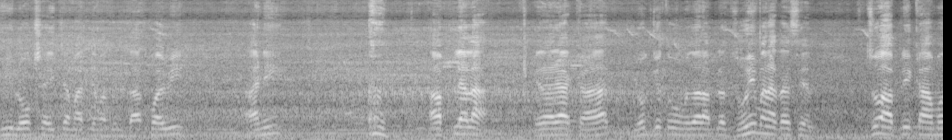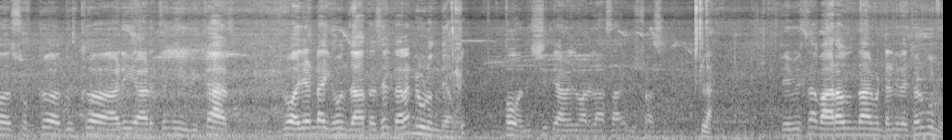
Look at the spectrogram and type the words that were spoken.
ही लोकशाहीच्या माध्यमातून दाखवावी आणि आपल्याला येणाऱ्या काळात योग्य तो उमेदवार आपल्या जोही मनात असेल जो आपली कामं सुख दुःख अडी अडचणी विकास जो अजेंडा घेऊन जात असेल त्याला निवडून द्यावं. हो निश्चित यावेळेस वाढला असा विश्वास आहे. तेवीसला बारा वाजून दहा मिनिटांनी त्याच्यावर बोलू.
